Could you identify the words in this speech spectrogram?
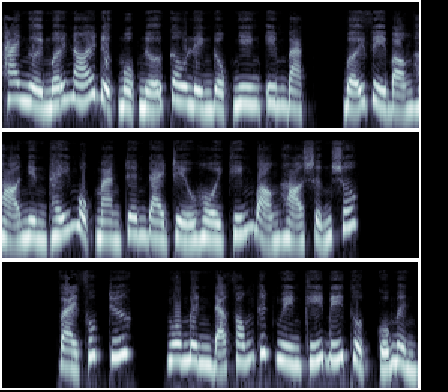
hai người mới nói được một nửa câu liền đột nhiên im bặt, bởi vì bọn họ nhìn thấy một màn trên đài triệu hồi khiến bọn họ sửng sốt. Vài phút trước, ngô minh đã phóng thích nguyên khí bí thuật của mình.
